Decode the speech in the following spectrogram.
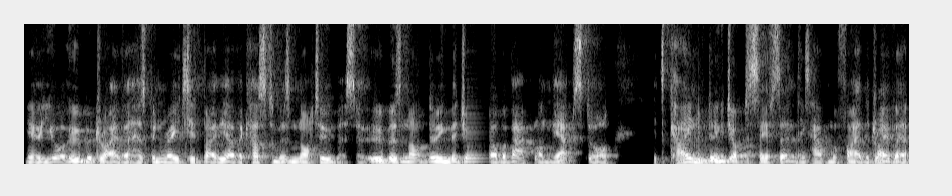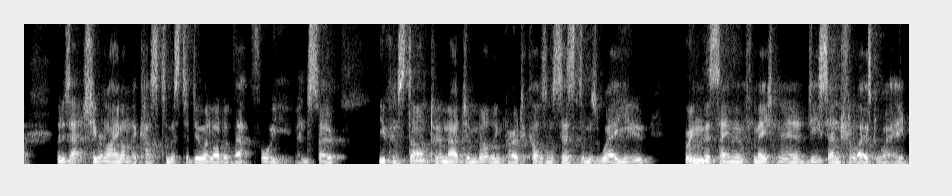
you know, your Uber driver has been rated by the other customers, not Uber. So Uber's not doing the job of Apple on the App Store it's kind of doing a job to say if certain things happen, we'll fire the driver, but it's actually relying on the customers to do a lot of that for you. And so you can start to imagine building protocols and systems where you bring the same information in a decentralized way.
